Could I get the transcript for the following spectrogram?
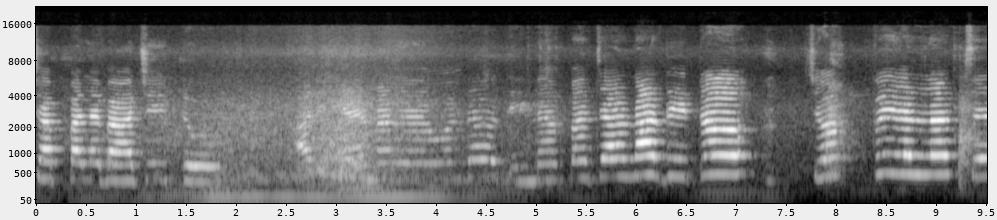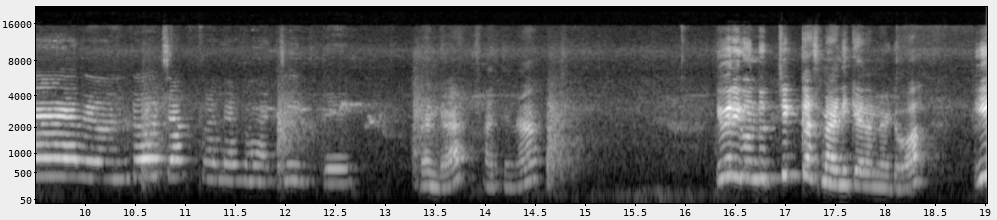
ಚಪ್ಪಲ ಬಾಚಿತ್ತು ಅದಕ್ಕೆ ಮನೆ ಒಂದು ದಿನ ಚಪ್ಪಿ ಎಲ್ಲ ಸೇರಿ ಒಂದು ಚಪ್ಪಲೆ ಬಾಚಿತ್ತು ಅಂಡ ಆಯ್ತೇನಾ ಇವರಿಗೊಂದು ಚಿಕ್ಕ ಸ್ಮರಣಿಕೆಯನ್ನು ನೀಡುವ. ಈ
